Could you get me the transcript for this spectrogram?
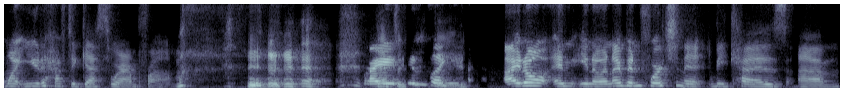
want you to have to guess where I'm from. right? It's like game. I don't and you know, and I've been fortunate because um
